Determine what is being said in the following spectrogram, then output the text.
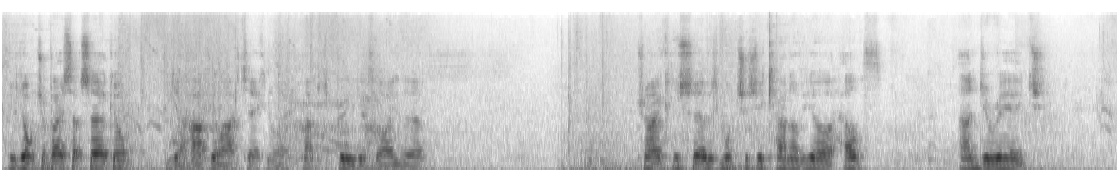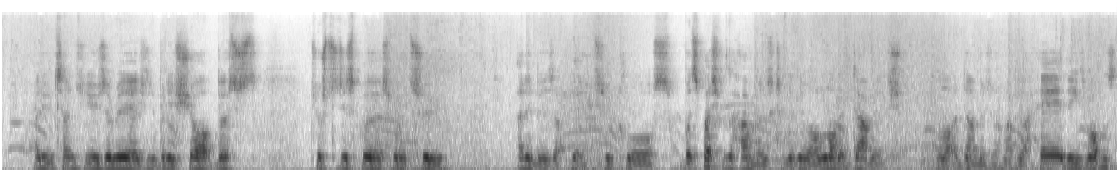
If you don't jump out that circle, you get half your life taken away. That just proved it for you there. Try and conserve as much as you can of your health and your rage. I do tend to use a rage in very short bursts just to disperse one or two enemies that get too close, but especially with the hammers because they do a lot of damage, a lot of damage on hammers. I hate these ones,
